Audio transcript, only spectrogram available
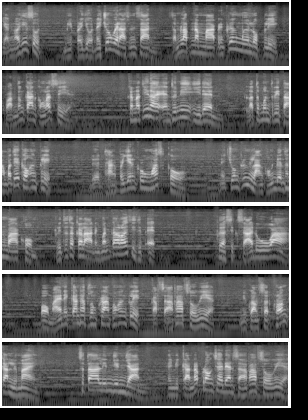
อย่างน้อยที่สุด มีประโยชน์ในช่วงเวลาสั้นๆสำหรับนำมาเป็นเครื่องมือหลบหลีกความต้องการของรัสเซีย ขณะที่นายแอนโทนีอีเดน รัฐมนตรีต่างประเทศของอังกฤษ เดินทางไปเยือนกรุงมอสโก ในช่วงครึ่งหลังของเดือนธันวาคมคริสตศักราช 1941 เพื่อศึกษาดูว่า เป้าหมายในการทำสงครามของอังกฤษกับสหภาพโซเวียต มีความสอดคล้องกันหรือไม่ สตาลินยืนยันให้มีการรับรองชายแดนสหภาพโซเวียต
